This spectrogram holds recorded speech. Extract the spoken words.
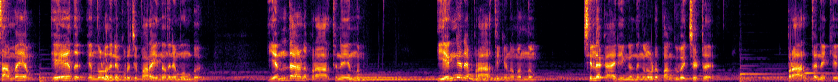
സമയം ഏത് എന്നുള്ളതിനെ കുറിച്ച് പറയുന്നതിന് മുമ്പ് എന്താണ് പ്രാർത്ഥനയെന്നും എങ്ങനെ പ്രാർത്ഥിക്കണമെന്നും ചില കാര്യങ്ങൾ നിങ്ങളോട് പങ്കുവച്ചിട്ട് പ്രാർത്ഥനയ്ക്ക്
